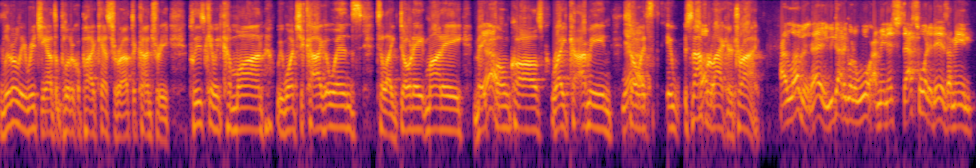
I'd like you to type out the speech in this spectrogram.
literally reaching out to political podcasts throughout the country. Please, can we come on? We want Chicagoans to like donate money, make yeah. phone calls, write. I mean, yeah. so it's it, it's not Love for lack of trying. I love it. Hey, we got to go to war. I mean, it's that's what it is. I mean,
